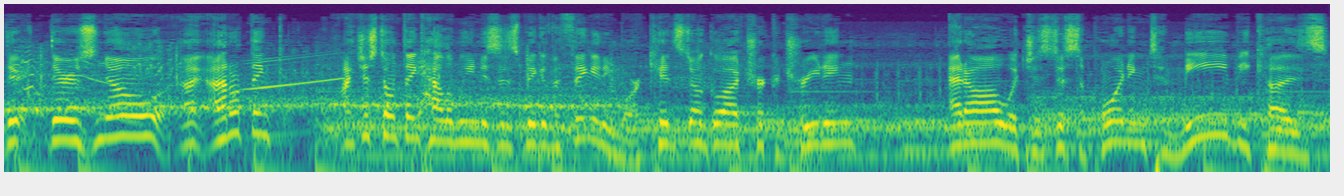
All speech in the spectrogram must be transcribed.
there, there's no. I, I don't think I just don't think Halloween is as big of a thing anymore. Kids don't go out trick or treating at all, which is disappointing to me because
